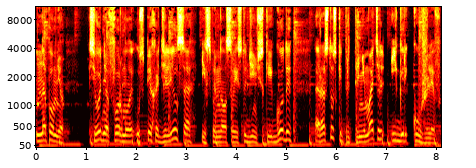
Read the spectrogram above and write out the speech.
Напомню, Сегодня формулой успеха делился и вспоминал свои студенческие годы ростовский предприниматель Игорь Кужелев.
